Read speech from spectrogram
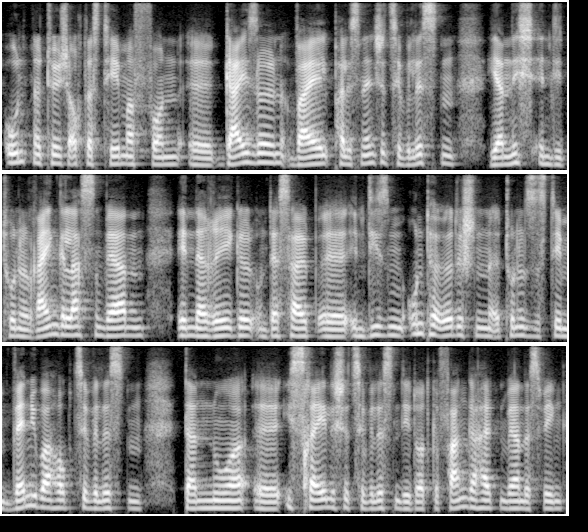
Und natürlich auch das Thema von äh, Geiseln, weil palästinensische Zivilisten ja nicht in die Tunnel reingelassen werden in der Regel und deshalb äh, in diesem unterirdischen äh, Tunnelsystem, wenn überhaupt Zivilisten, dann nur äh, israelische Zivilisten, die dort gefangen gehalten werden. Deswegen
